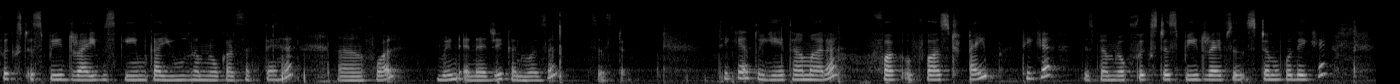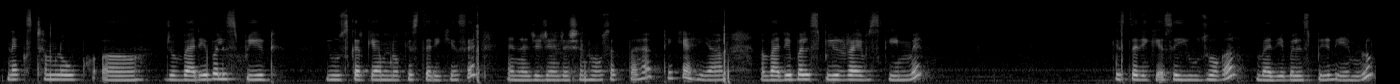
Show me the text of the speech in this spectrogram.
फिक्स्ड स्पीड ड्राइव स्कीम का यूज़ हम लोग कर सकते हैं for wind energy conversion system ठीक है तो ये था हमारा फ़र्स्ट टाइप ठीक है? जिसमें हम लोग फिक्स्ड स्पीड ड्राइव सिस्टम को देखें। नेक्स्ट हम लोग जो वेरिएबल स्पीड यूज़ करके हम लोग किस तरीके से एनर्जी जनरेशन हो सकता है, ठीक है? या वेरिएबल स्पीड ड्राइव स्कीम में किस तरीके से यूज़ होगा वेरिएबल स्पीड ये हम लोग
